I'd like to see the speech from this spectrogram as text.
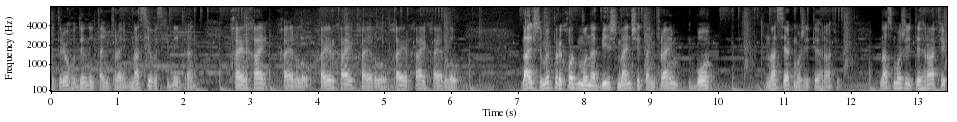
4-годинний таймфрейм. У нас є висхідний тренд. Higher high, higher low, higher high, higher low, higher high, higher low. Далі ми переходимо на більш менший таймфрейм, бо у нас як може йти графік? У нас може йти графік,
